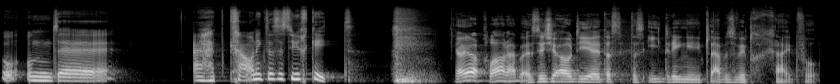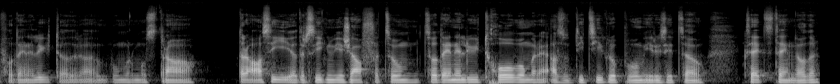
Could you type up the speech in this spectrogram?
Und äh, er hat keine Ahnung, dass es euch gibt. Ja, ja, klar. Eben. Es ist ja auch die, das, das Eindringen in die Lebenswirklichkeit von, von diesen Leuten, oder, wo man muss dran, dran sein oder es irgendwie schaffen, um zu diesen Leuten zu kommen, wo wir, also die Zielgruppe, die wir uns jetzt auch gesetzt haben. Oder?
